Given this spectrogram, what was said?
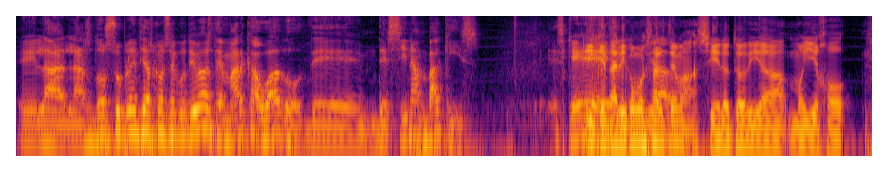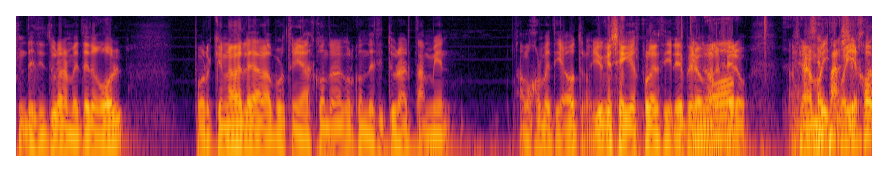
Eh, la- las dos suplencias consecutivas de Marc Aguado, de, de Sinan Bakis. Es que. Y que tal y como está el cuidado. tema, si el otro día Mollejo de titular meter gol, ¿por qué no haberle dado la oportunidad contra el Alcorcón de titular también? A lo mejor metía otro. Yo que sé, es por decir, ¿eh? pero me luego- refiero. Al final, el Mollejo,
